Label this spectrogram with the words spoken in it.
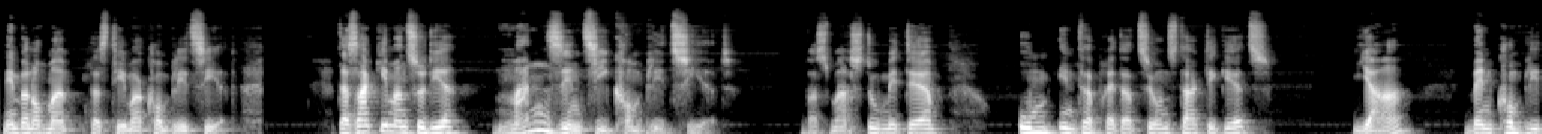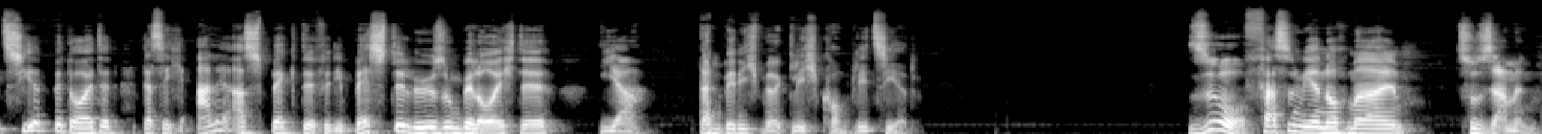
Nehmen wir nochmal das Thema kompliziert. Da sagt jemand zu dir, Mann, sind sie kompliziert. Was machst du mit der Uminterpretationstaktik jetzt? Ja, wenn kompliziert bedeutet, dass ich alle Aspekte für die beste Lösung beleuchte, ja, dann bin ich wirklich kompliziert. So, fassen wir nochmal zusammen,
